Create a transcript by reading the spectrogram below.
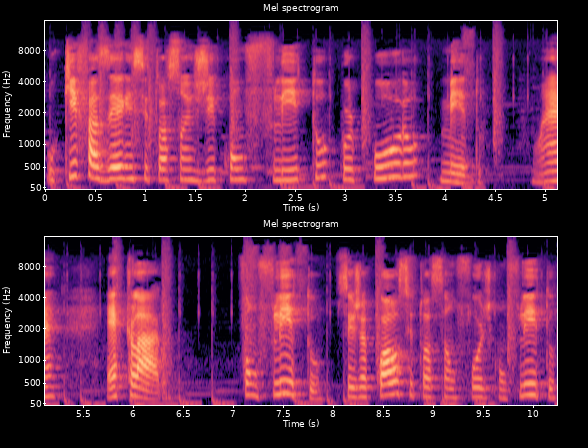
o que fazer em situações de conflito por puro medo, não é? É claro, conflito, seja qual situação for de conflito,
